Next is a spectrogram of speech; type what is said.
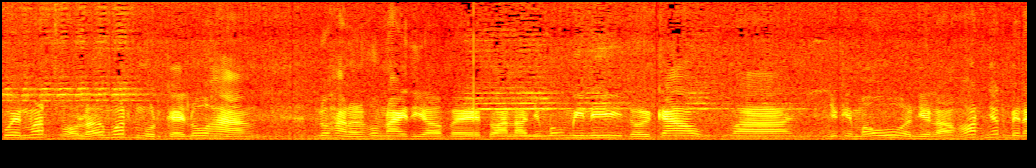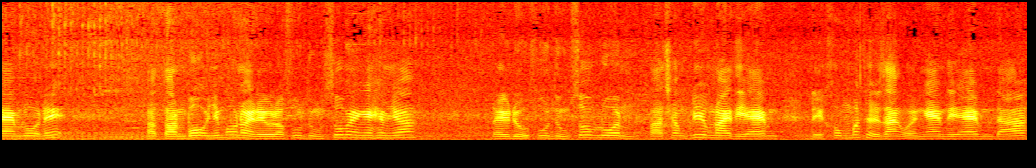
quên mất bỏ lỡ mất một cái lô hàng. Lô hàng lần hôm nay thì ờ, về toàn là những mẫu mini đời cao và những cái mẫu gần như là hot nhất bên em luôn ấy. Và toàn bộ những mẫu này đều là phun thùng xốp anh em nhá. Đầy đủ phun thùng xốp luôn. Và trong clip hôm nay thì em để không mất thời gian của anh em thì em đã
